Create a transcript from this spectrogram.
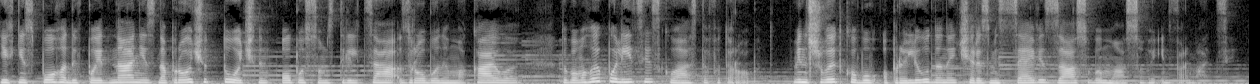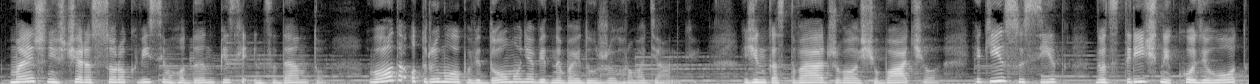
Їхні спогади в поєднанні з напрочуд точним описом стрільця, зробленим Макайлою, допомогли поліції скласти фоторобот. Він швидко був оприлюднений через місцеві засоби масової інформації. Менш ніж через 48 годин після інциденту влада отримала повідомлення від небайдужої громадянки. Жінка стверджувала, що бачила, як її сусід, 20-річний Коді Лот,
